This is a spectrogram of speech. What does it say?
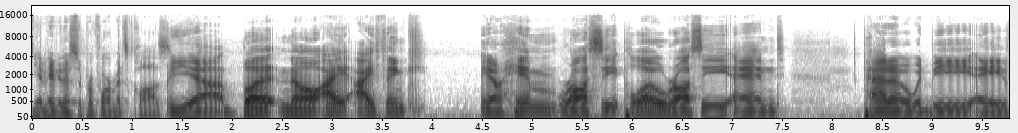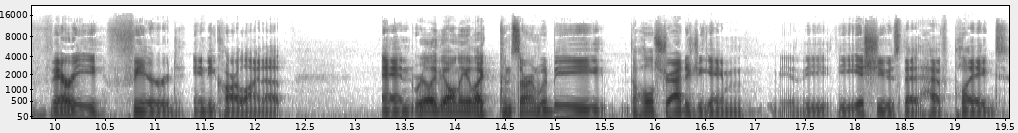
Yeah, maybe there's a performance clause. Yeah, but no, I I think you know him, Rossi, Palou, Rossi, and Pato would be a very feared IndyCar lineup, and really the only like concern would be the whole strategy game, the the issues that have plagued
